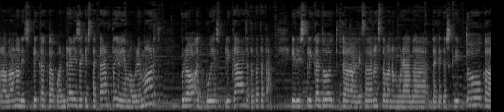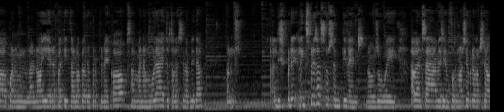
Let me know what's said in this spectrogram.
la dona li explica que quan rebis aquesta carta jo ja m'hauré mort però et vull explicar, ta, ta, ta, ta, ta. I li explica tot que aquesta dona estava enamorada d'aquest escriptor, que quan la noia era petita el va veure per primer cop, se'n va enamorar i tota la seva vida, doncs, li expre- li expressa els seus sentiments. No us ho vull avançar més informació, però per això,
